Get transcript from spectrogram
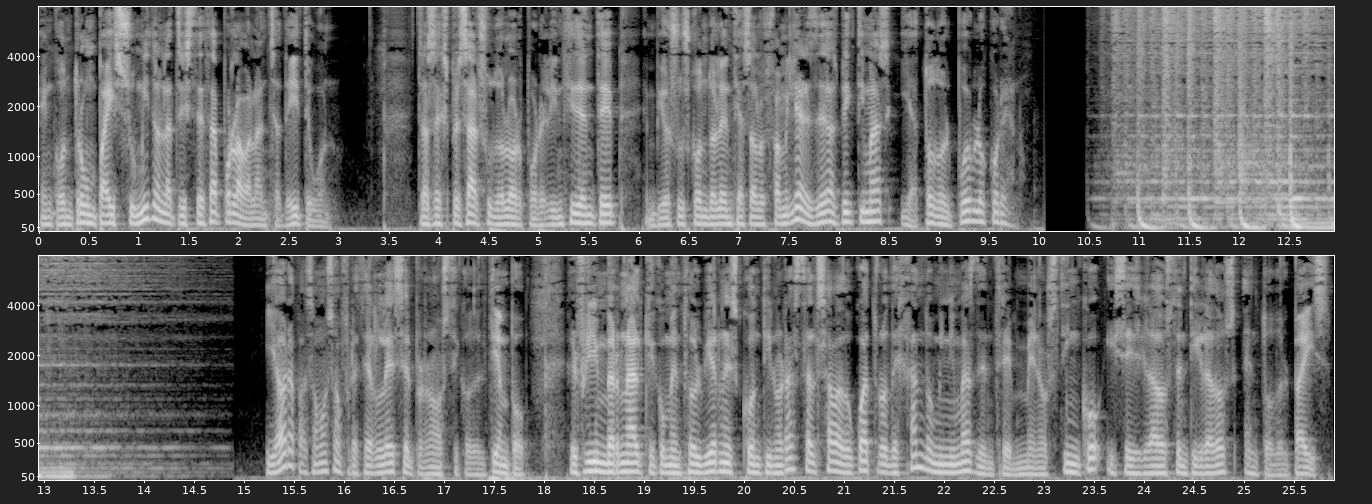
encontró un país sumido en la tristeza por la avalancha de Itaewon. Tras expresar su dolor por el incidente, envió sus condolencias a los familiares de las víctimas y a todo el pueblo coreano. Y ahora pasamos a ofrecerles el pronóstico del tiempo. El frío invernal que comenzó el viernes continuará hasta el sábado 4, dejando mínimas de entre menos 5 y 6 grados centígrados en todo el país.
